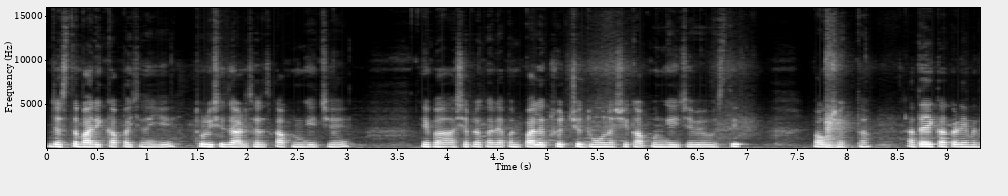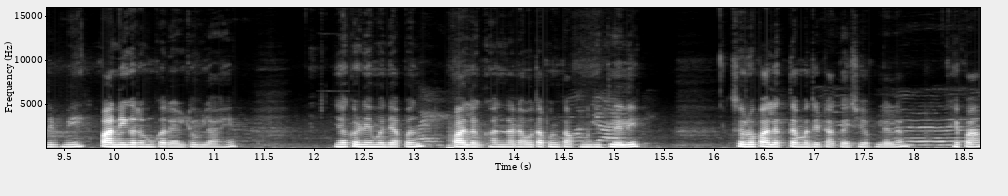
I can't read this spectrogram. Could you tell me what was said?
जास्त बारीक कापायची नाही आहे थोडीशी जाडसरच कापून घ्यायची आहे. हे पहा अशा प्रकारे आपण पालक स्वच्छ धुवून असे कापून घ्यायचे व्यवस्थित. पाहू शकता. आता एका कढईमध्ये मी पाणी गरम करायला ठेवलं आहे. या कढईमध्ये आपण पालक घालणार आहोत. आपण कापून घेतलेली सर्व पालक त्यामध्ये टाकायची आपल्याला. हे पहा.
